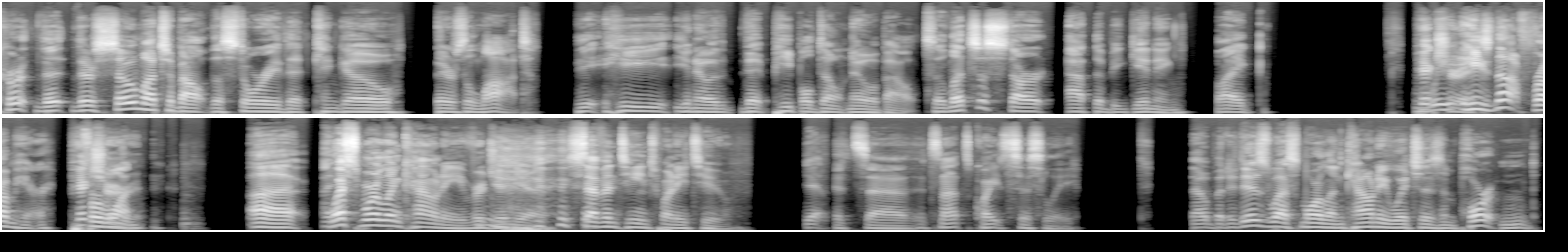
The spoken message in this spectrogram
Cur- the, there's so much about the story that can go. There's a lot he, he, you know, that people don't know about. So let's just start at the beginning. Like, we- Picture it. he's not from here. Picture for one, it. Uh, Westmoreland County, Virginia, 1722. Yeah. It's uh it's not quite Sicily. no, but it is Westmoreland County, which is important.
